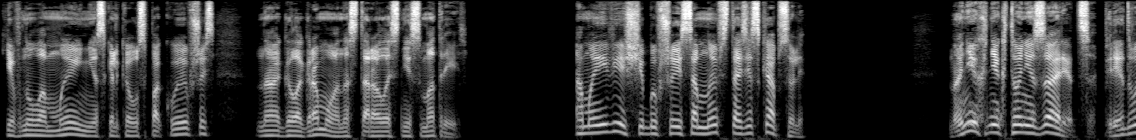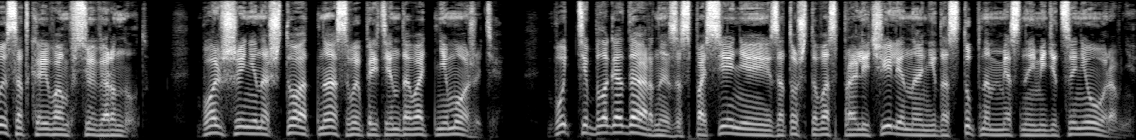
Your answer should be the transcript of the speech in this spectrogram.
Кивнула Мэй, несколько успокоившись, на голограмму она старалась не смотреть. «А мои вещи, бывшие со мной в стазис-капсуле?» «На них никто не зарится, перед высадкой вам все вернут. Больше ни на что от нас вы претендовать не можете. Будьте благодарны за спасение и за то, что вас пролечили на недоступном местной медицине уровне,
